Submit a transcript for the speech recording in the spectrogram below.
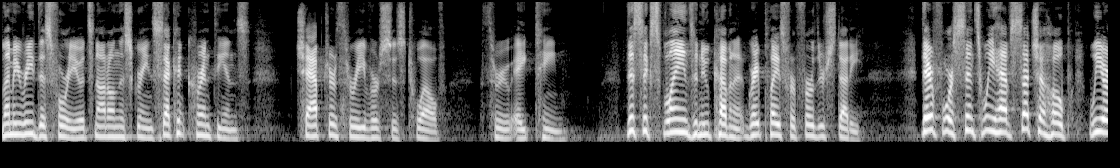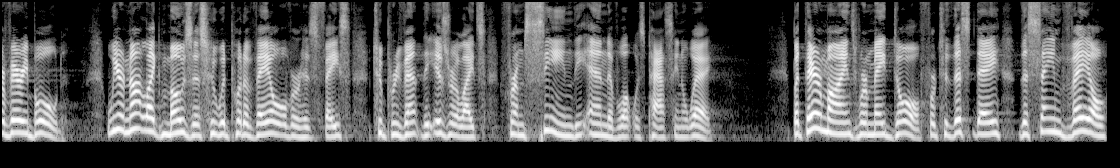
Let me read this for you. It's not on the screen. Second Corinthians chapter 3 verses 12 through 18. This explains a new covenant, a great place for further study. Therefore, since we have such a hope, we are very bold. We are not like Moses, who would put a veil over his face to prevent the Israelites from seeing the end of what was passing away. But their minds were made dull, for to this day the same veil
